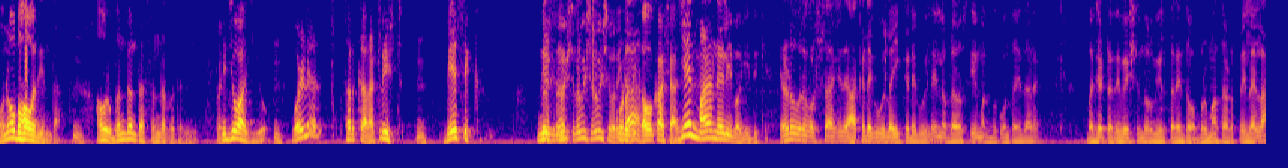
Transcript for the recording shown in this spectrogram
ಮನೋಭಾವದಿಂದ ಅವರು ಬಂದಂಥ ಸಂದರ್ಭದಲ್ಲಿ ನಿಜವಾಗಿಯೂ ಒಳ್ಳೆಯ ಸರ್ಕಾರ ಅಟ್ಲೀಸ್ಟ್ ಬೇಸಿಕ್ ರವೀಶ್ ರವೀಶ್ ಅವರಿಗೆ ಅವಕಾಶ. ಏನು ಮಾಡೋಣ ಹೇಳಿ ಇವಾಗ ಇದಕ್ಕೆ? ಎರಡೂವರೆ ವರ್ಷ ಆಗಿದೆ ಆ ಕಡೆಗೂ ಇಲ್ಲ ಈ ಕಡೆಗೂ ಇಲ್ಲ ಇನ್ನೊಬ್ರು ಯಾರು ಸೇಮ್ ಆಗಬೇಕು ಅಂತ ಇದ್ದಾರೆ. ಬಜೆಟ್ ಅಧಿವೇಶನದವರೆಗೂ ಇರ್ತಾರೆ ಅಂತ ಒಬ್ಬರು ಮಾತಾಡ್ತಾರೆ ಇಲ್ಲ ಇಲ್ಲ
